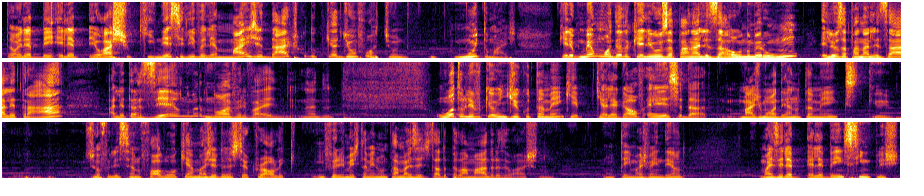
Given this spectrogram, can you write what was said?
Então ele é bem, ele é, eu acho que nesse livro ele é mais didático do que a John Fortune, muito mais. Que ele, o mesmo modelo que ele usa para analisar o número 1, ele usa para analisar a letra A, a letra Z e o número 9, ele vai, né, do- um outro livro que eu indico também, que, que é legal, é esse da mais moderno também, que, que o senhor Feliciano falou, que é a Magia de Lester Crowley, que infelizmente também não está mais editado pela Madras, eu acho, não, não tem mais vendendo. Mas ele é, ele é bem simples.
